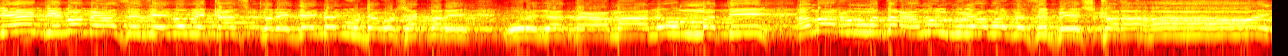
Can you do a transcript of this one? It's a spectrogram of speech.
যে যেভাবে আছে, যেভাবে কাজ করে, যেভাবে উঠা বসা করে, উড়ে যাতে আমার উম্মতি, আমার উম্মতের আমলগুলো আমার কাছে পেশ করা হয়।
